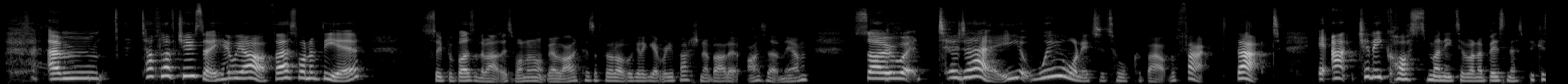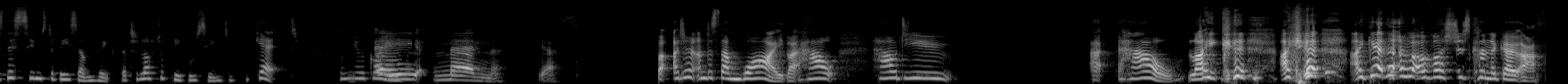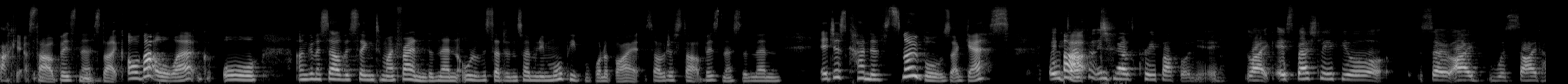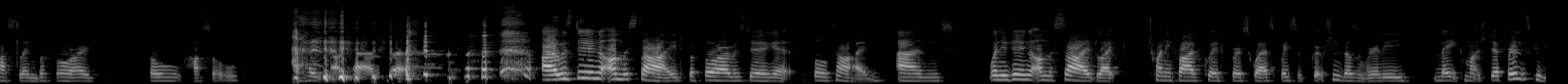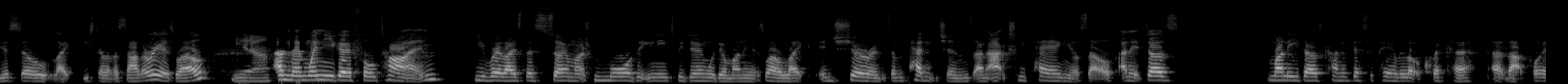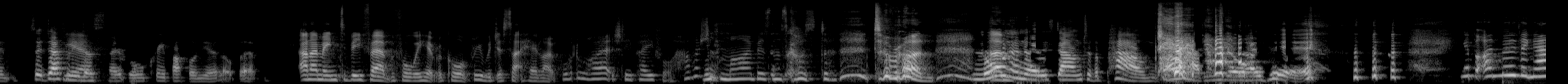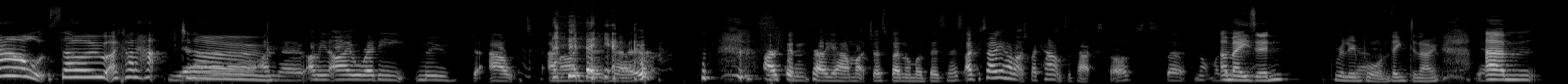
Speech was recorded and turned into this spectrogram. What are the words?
Um, Tough Love Tuesday, here we are, first one of the year. Super buzzing about this one. I'm not gonna lie because I feel like we're gonna get really passionate about it. I certainly am. So today we wanted to talk about the fact that it actually costs money to run a business because this seems to be something that a lot of people seem to forget. Wouldn't you agree? Amen. Yes. but I don't understand why. Like, how how do you? Uh, how like I get I get that a lot of us just kind of go ah fuck it I start a business like oh that'll work or I'm gonna sell this thing to my friend and then all of a sudden so many more people want to buy it so I'll just start a business and then it just kind of snowballs I guess It definitely does creep up on you. Like, especially if you're. So I was side hustling before I full hustled. I hate that term, but I was doing it on the side before I was doing it full time. And when you're doing it on the side, like 25 quid for a Squarespace subscription doesn't really make much difference because you're still like, you still have a salary as well. yeah And then when you go full time, you realize there's so much more that you need to be doing with your money as well, like insurance and pensions and actually paying yourself. And it does, money does kind of disappear a lot quicker at that point. So it definitely Yeah. does snowball, creep up on you a little bit. And I mean to be fair before we hit record we were just sat here like what do I actually pay for how much does my business cost to, to run Lorna Um, knows down to the pound. I have no idea. yeah but I'm moving out so I kind of have to know I know. I mean, I already moved out and I don't Yeah. know. I couldn't tell you how much I spend on my business. I could tell you how much my council tax costs, but not my business. amazing really Yeah. important thing to know Yeah. um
